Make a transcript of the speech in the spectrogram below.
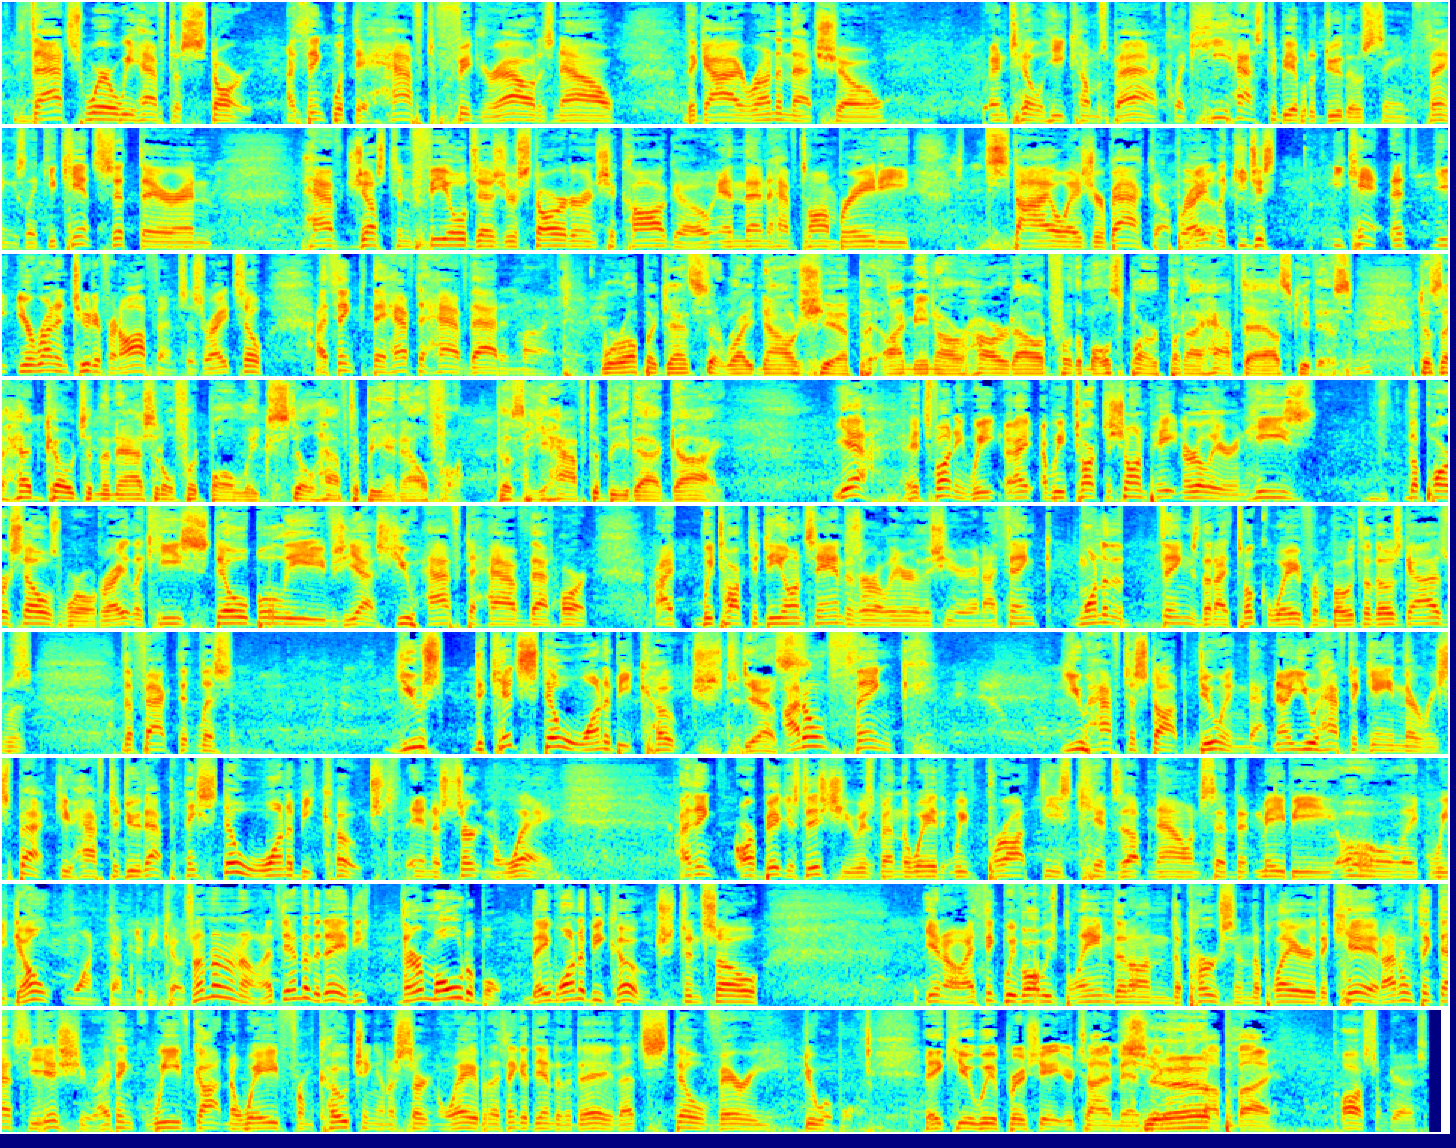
that's where we have to start. I think what they have to figure out is now the guy running that show until he comes back, like he has to be able to do those same things. Like you can't sit there and have Justin Fields as your starter in Chicago and then have Tom Brady style as your backup, right? Yeah. Like you just you can't. That, you- you're running two different offenses, right? So I think they have to have that in mind. We're up against it right now, Ship. I mean, our heart out for the most part, but I have to ask you this. Mm-hmm. Does a head coach in the National Football League still have to be an alpha? Does he have to be that guy? Yeah, it's funny. We I, we talked to Sean Payton earlier, and he's the Parcells world, right? Like he still believes, yes, you have to have that heart. I we talked to Deion Sanders earlier this year, and I think one of the things that I took away from both of those guys was the fact that listen, you the kids still want to be coached. Yes. I don't think you have to stop doing that. Now you have to gain their respect. You have to do that, but they still want to be coached in a certain way. I think our biggest issue has been the way that we've brought these kids up now and said that maybe, oh, like we don't want them to be coached. No, no, no, no. At the end of the day, these, they're moldable. They want to be coached. And so, you know, I think we've always blamed it on the person, the player, the kid. I don't think that's the issue. I think we've gotten away from coaching in a certain way, but I think at the end of the day, that's still very doable. AQ, we appreciate your time, man. Thanks Ship. for stopping by. Awesome, guys.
